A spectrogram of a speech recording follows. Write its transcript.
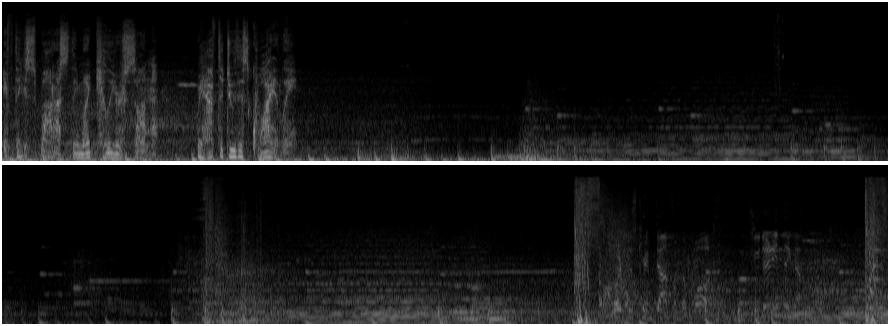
If they spot us, they might kill your son. We have to do this quietly. Down from the boss. Shoot anything that moves.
